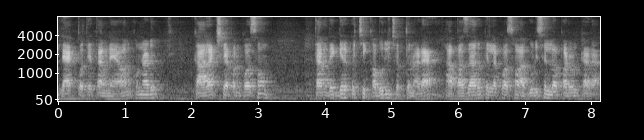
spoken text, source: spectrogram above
లేకపోతే తనను ఏమనుకున్నాడు? కాలక్షేపం కోసం తన దగ్గరకు వచ్చి కబుర్లు చెప్తున్నాడా? ఆ బజారు పిల్ల కోసం ఆ గుడిసెల్లో పడుంటాడా?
